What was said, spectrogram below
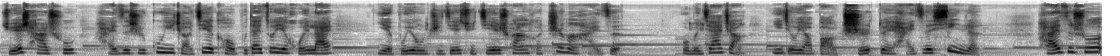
觉察出孩子是故意找借口不带作业回来，也不用直接去揭穿和质问孩子。我们家长依旧要保持对孩子的信任。孩子说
